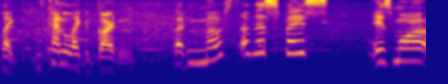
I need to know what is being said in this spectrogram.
like with kind of like a garden. But most of this space is more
